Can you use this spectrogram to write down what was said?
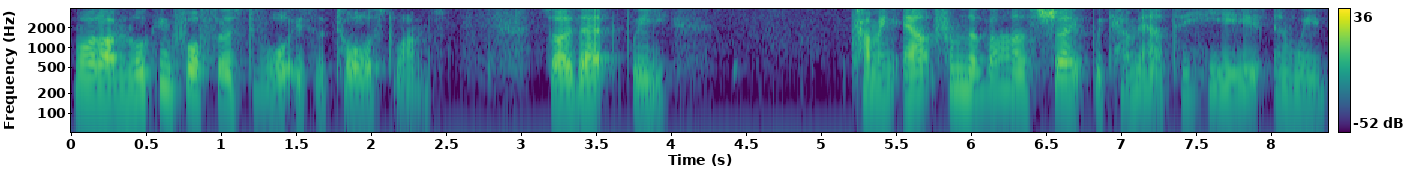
What I'm looking for first of all is the tallest ones so that we coming out from the vase shape we come out to here and we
